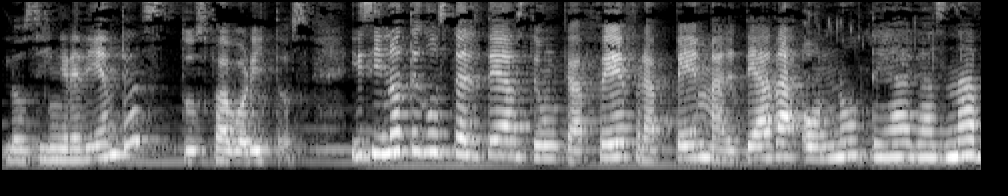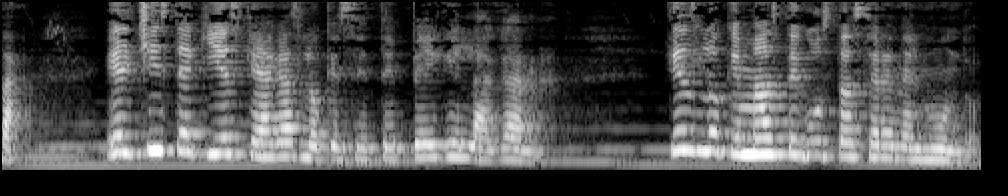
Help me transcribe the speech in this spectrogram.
Los ingredientes, tus favoritos. Y si no te gusta el té, hazte un café, frappé, malteada o no te hagas nada. El chiste aquí es que hagas lo que se te pegue la gana. ¿Qué es lo que más te gusta hacer en el mundo?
